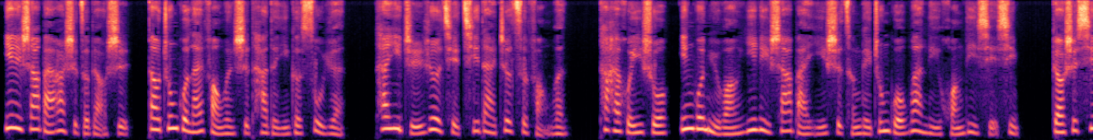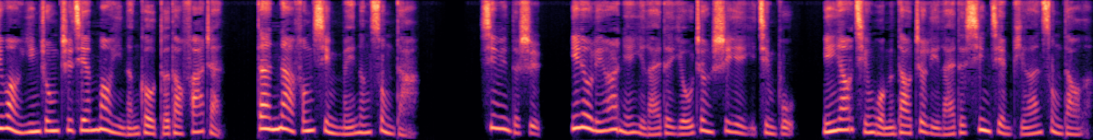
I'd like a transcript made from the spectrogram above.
伊丽莎白二世则表示，到中国来访问是他的一个夙愿，他一直热切期待这次访问。他还回忆说，英国女王伊丽莎白一世曾给中国万历皇帝写信。表示希望英中之间贸易能够得到发展，但那封信没能送达。幸运的是，一六零二年以来的邮政事业已进步，您邀请我们到这里来的信件平安送到了，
